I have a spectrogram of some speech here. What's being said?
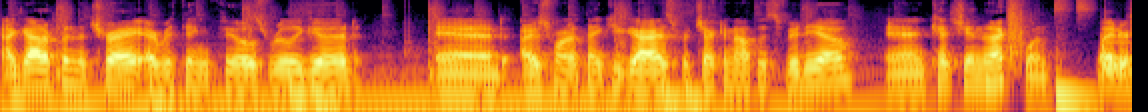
I got up in the tray, everything feels really good. And I just wanna thank you guys for checking out this video and catch you in the next one. Later.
